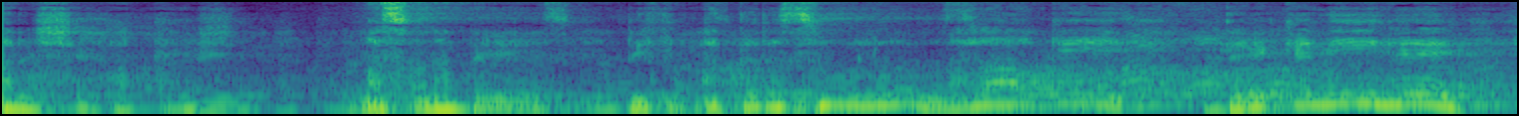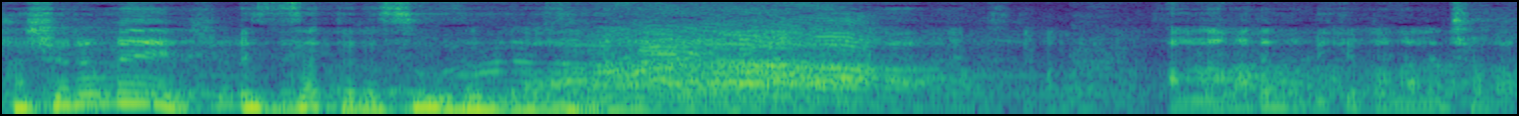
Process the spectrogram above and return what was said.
আর সে হাকে मसनदे रिफत रसूलुल्लाह की देखनी है हशर में इज्जत रसूलुल्लाह আল্লাহ আমাদের নবীকে বানালেন সবার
